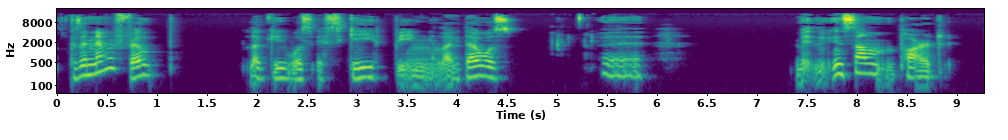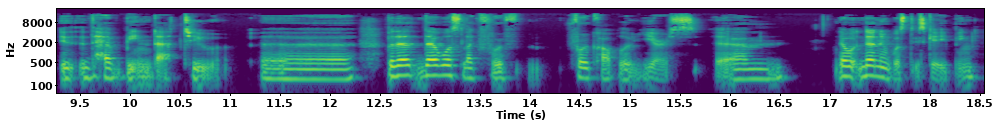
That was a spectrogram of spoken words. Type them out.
because I never felt like it was escaping. Like that was, uh, in some part it, it have been that too. Uh, but that, that was like for, for a couple of years. Um, then it was escaping.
